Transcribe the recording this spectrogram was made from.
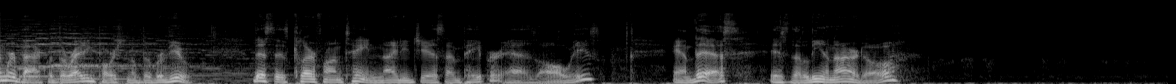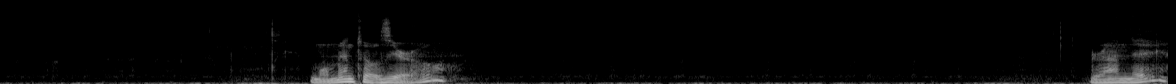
And we're back with the writing portion of the review. This is Clairefontaine 90 GSM paper, as always, and this is the Leonardo Momento Zero. Grande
